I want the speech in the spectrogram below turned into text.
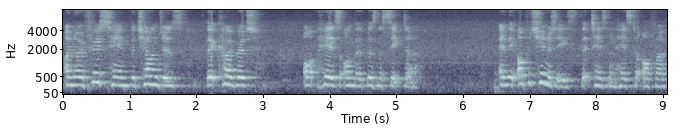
I know firsthand the challenges that COVID has on the business sector and the opportunities that Tasman has to offer.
